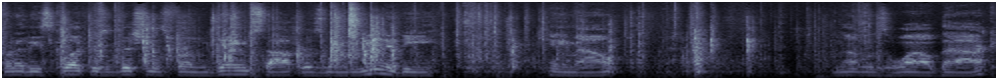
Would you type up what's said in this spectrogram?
one of these collector's editions from GameStop was when Unity came out. And that was a while back.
